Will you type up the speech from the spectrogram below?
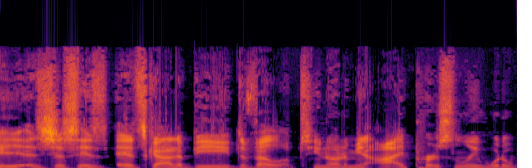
it's just it's, it's got to be developed you know what i mean? I personally would have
